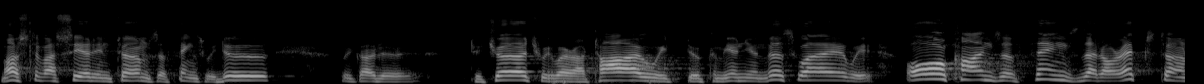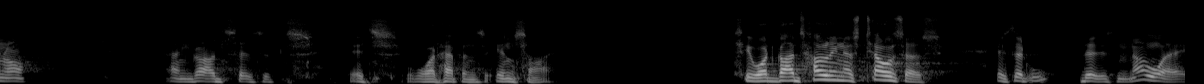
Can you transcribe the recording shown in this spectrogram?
Most of us see it in terms of things we do. We go to, to church, we wear our tie, we do communion this way, we, all kinds of things that are external. And God says it's, it's what happens inside. See, what God's holiness tells us is that there is no way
